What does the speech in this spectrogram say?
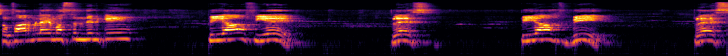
సో ఫార్ములా ఏమొస్తుంది దీనికి? P of A plus P of B plus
